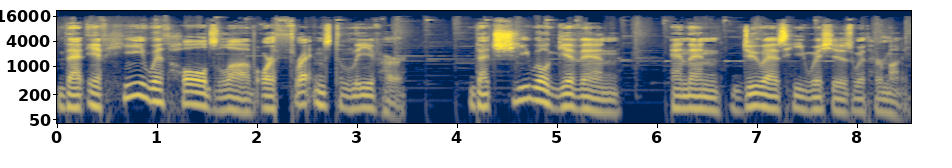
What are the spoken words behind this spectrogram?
that if he withholds love or threatens to leave her, that she will give in and then do as he wishes with her money.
